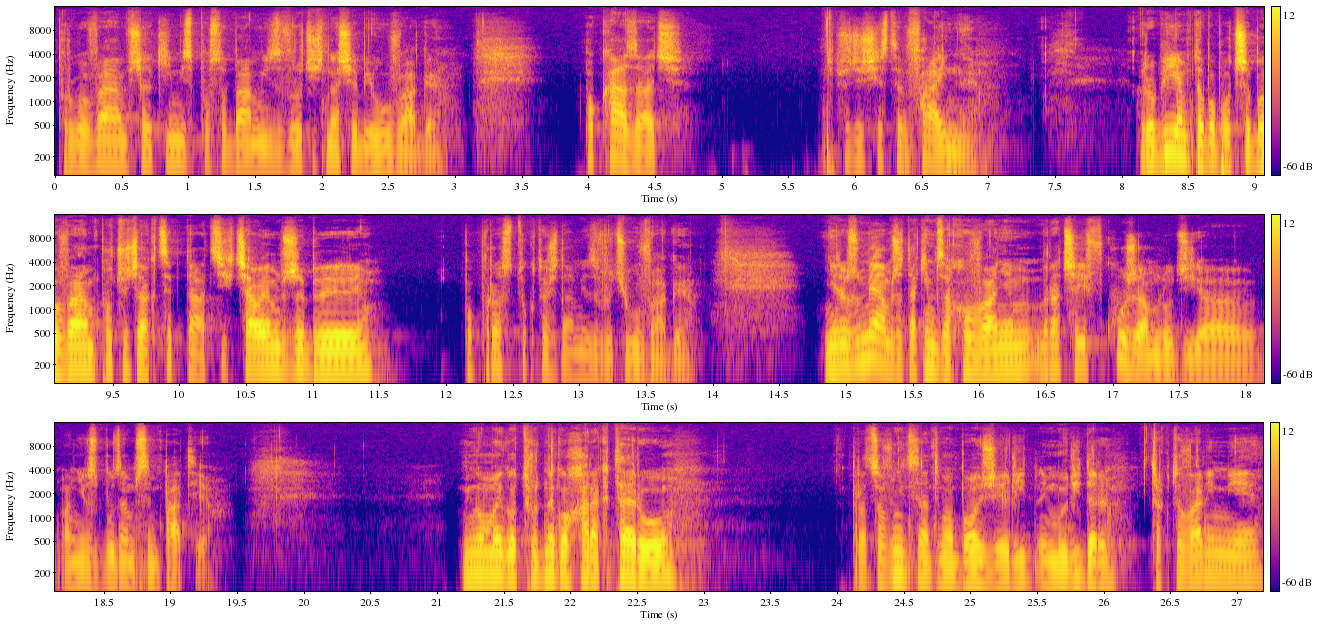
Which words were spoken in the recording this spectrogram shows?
próbowałem wszelkimi sposobami zwrócić na siebie uwagę. Pokazać, że przecież jestem fajny. Robiłem to, bo potrzebowałem poczucia akceptacji. Chciałem, żeby po prostu ktoś na mnie zwrócił uwagę. Nie rozumiałem, że takim zachowaniem raczej wkurzam ludzi, a, a nie wzbudzam sympatię. Mimo mojego trudnego charakteru, pracownicy na tym obozie, mój lider, traktowali mnie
